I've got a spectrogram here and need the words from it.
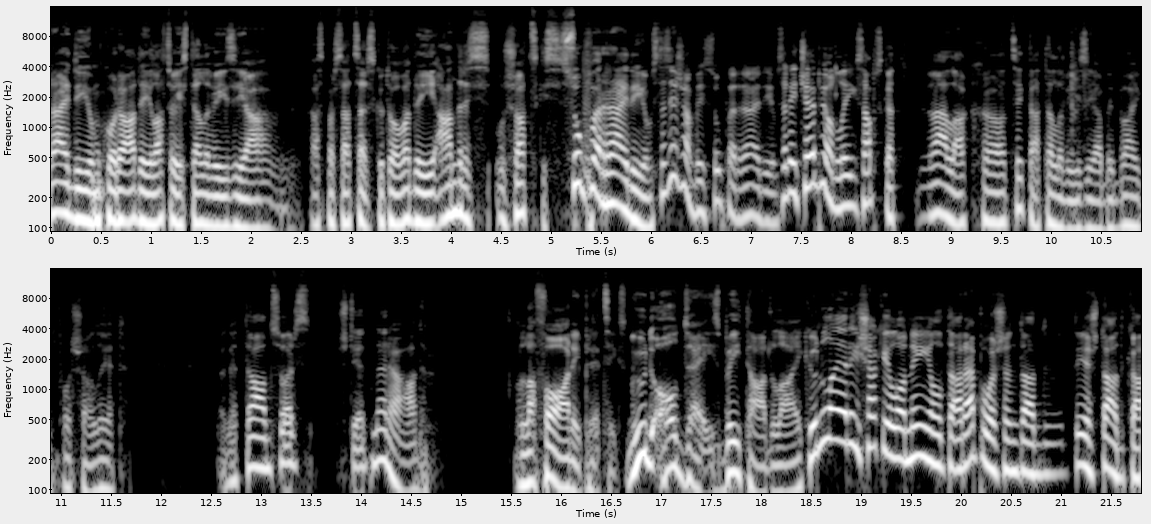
raidījumu, ko rādīja Latvijas televīzijā. Kaspars atceras, ka to vadīja Andris Ušatskis. Super raidījums. Tas tiešām bija super raidījums. Arī Champions League apskats vēlāk ā, citā televīzijā bija baigi foršā lieta. Tagad tādus vairs šķiet nerāda. Lafo arī priecīgs. Good old days bija tāda laika. Un lai arī Šakila Nīla tā repošana tāda, tieši tāda, kā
